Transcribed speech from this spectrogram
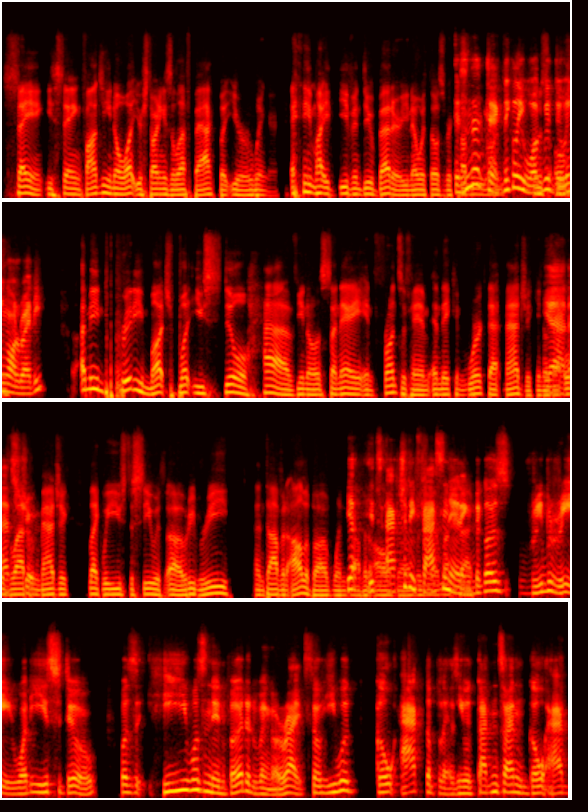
saying, he's saying, Fonzie, you know what, you're starting as a left back, but you're a winger, and he might even do better, you know, with those recovery. Isn't that runs. technically what we're doing over- already? I mean, pretty much, but you still have, you know, Sané in front of him and they can work that magic, you know, Yeah, that overlapping magic like we used to see with uh, Ribéry and David Alaba when Yeah, David it's Alaba actually was a left fascinating because Ribery, what he used to do was he was an inverted winger, right? So he would go at the players, he would cut inside and go at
